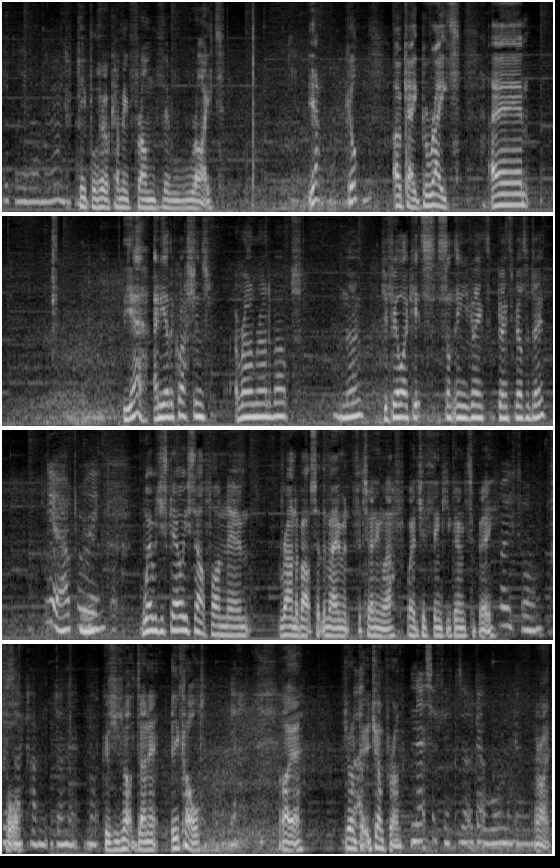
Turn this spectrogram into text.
People who are on the roundabout. People who are coming from the right. Yeah, cool. Okay, great. Um, yeah, any other questions around roundabouts? No? Do you feel like it's something you're going to, going to be able to do? Yeah, I'll probably. Mm-hmm. Where would you scale yourself on um, roundabouts at the moment for turning left? Where do you think you're going to be? Probably four, because Four. I haven't done it much. Because you've not done it. Are you cold? Yeah. Oh yeah. Do you want to put your jumper on? No, it's okay, because it'll get warm again. All right.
